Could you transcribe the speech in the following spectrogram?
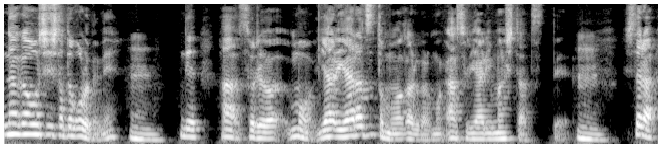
長押ししたところでね。うん。で、あ、それはもう、や、やらずともわかるから、もう、あ、それやりました、つって。うん。そしたら、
